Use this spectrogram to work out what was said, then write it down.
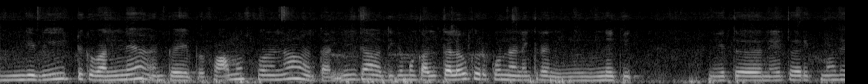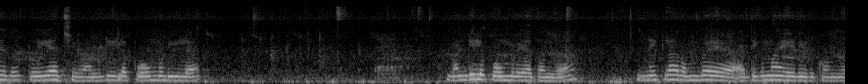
இங்கே வீட்டுக்கு வந்தேன். இப்போ இப்போ ஃபார்ம் ஹவுஸ் போனேன்னா தண்ணி தான் அதிகமாக கழுத்தளவுக்கு இருக்கும்னு நினைக்கிறேன். இன்னைக்கு. நேற்று நேற்று வரைக்குமாவது ஏதோ போயாச்சு. வண்டியில் போக முடியல. வண்டியில் போக முடியாதுங்க. இன்னைக்கெலாம் ரொம்ப அதிகமாக ஏறி இருக்கோங்க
